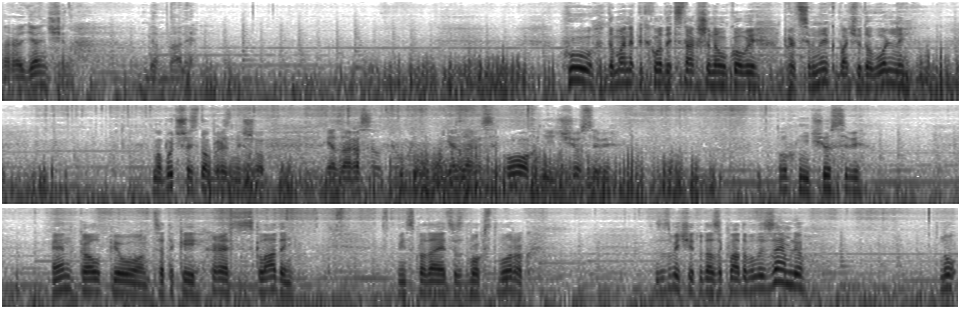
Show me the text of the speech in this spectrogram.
Радянщина. Йдемо далі. Ху, до мене підходить старший науковий працівник, бачу довольний. Мабуть, щось добре знайшов. Я зараз. Я зараз. Ох, нічого собі. Ох, нічого собі. Енкалпіон. Це такий хрест складень. Він складається з двох створок. Зазвичай туди закладували землю. Ну,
